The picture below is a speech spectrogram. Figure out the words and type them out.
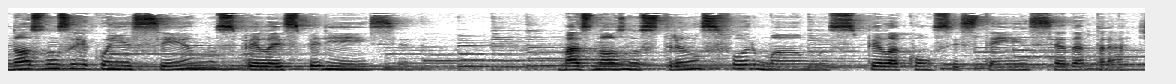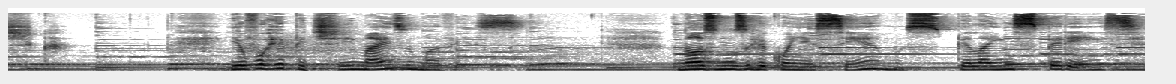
Nós nos reconhecemos pela experiência, mas nós nos transformamos pela consistência da prática. E eu vou repetir mais uma vez. Nós nos reconhecemos pela experiência,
